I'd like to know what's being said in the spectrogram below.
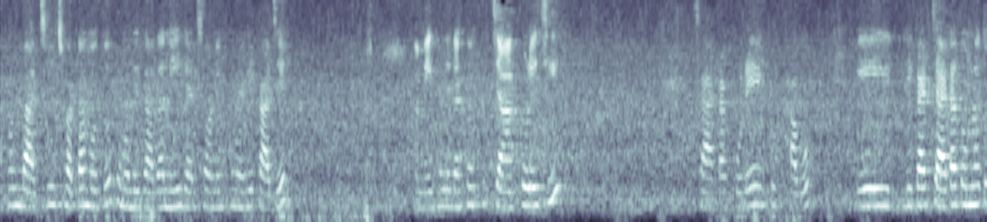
এখন বাজছে ছটা মতো, তোমাদের দাদা নেই গেছে অনেকক্ষণ আগে কাজে। আমি এখানে দেখো একটু চা করেছি। চাটা করে একটু খাব। এই লিকার চাটা তোমরা তো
